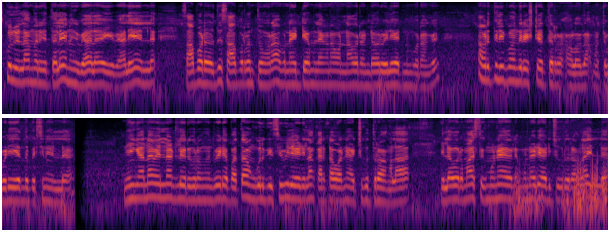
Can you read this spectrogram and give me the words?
ஸ்கூல் இல்லாமல் இருக்கிறதால எனக்கு வேலை வேலையே இல்லை. சாப்பாடு வருது சாப்பிட்றேன் தூங்குறோம் அப்புறம் நைட் டைமில் எங்கன்னா ஒன் ஹவர் ரெண்டு ஹவர் வெளியே போகிறாங்க அப்புறம் திருப்பி வந்து ரெஸ்ட் எடுத்துடுறோம் அவ்வளோதான் மற்றபடி எந்த பிரச்சனையும் இல்லை. நீங்கள் என்ன வெளிநாட்டில் இருக்கிறவங்க இந்த வீடியோ பார்த்தா உங்களுக்கு சிவில் ஐடிலாம் கரெக்டாக உடனே அடிச்சு கொடுத்துருவாங்களா இல்லை ஒரு மாதத்துக்கு முன்னே முன்னாடி அடித்து கொடுக்குறாங்களா? இல்லை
